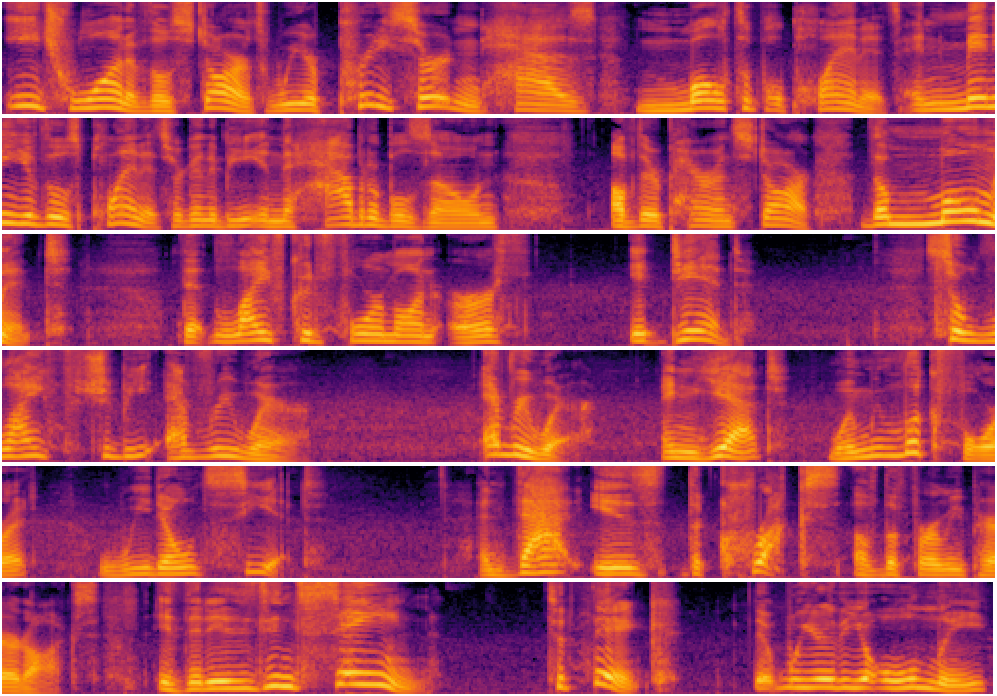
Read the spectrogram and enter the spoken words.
Each one of those stars, we are pretty certain, has multiple planets, and many of those planets are going to be in the habitable zone of their parent star. The moment that life could form on earth, it did. So life should be everywhere. Everywhere. And yet, when we look for it, we don't see it. And that is the crux of the Fermi paradox, is that it is insane to think that we are the only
